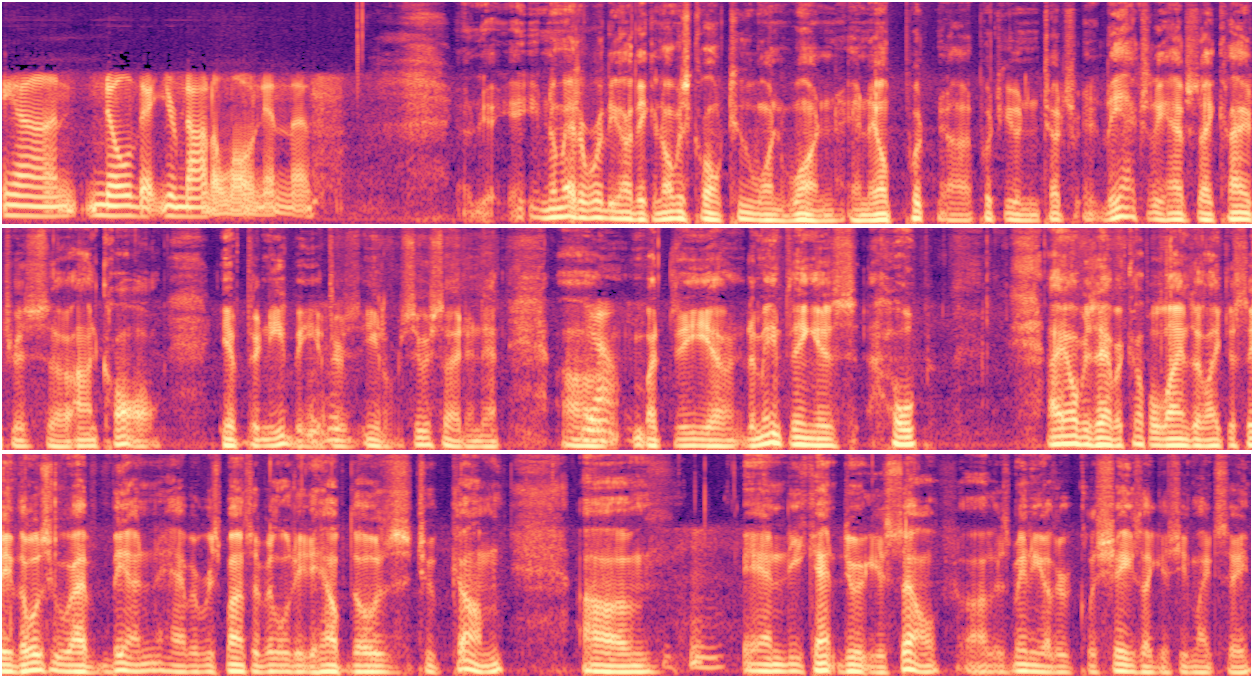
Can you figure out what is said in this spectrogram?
and know that you're not alone in this no matter where they are, they can always call 211 and they'll put uh, put you in touch. They actually have psychiatrists uh, on call if there need be, mm-hmm. if there's you know suicide in that. Uh, yeah. But the uh, the main thing is hope. I always have a couple lines I like to say. Those who have been have a responsibility to help those to come. Um, mm-hmm. And you can't do it yourself. Uh, there's many other cliches, I guess you might say.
